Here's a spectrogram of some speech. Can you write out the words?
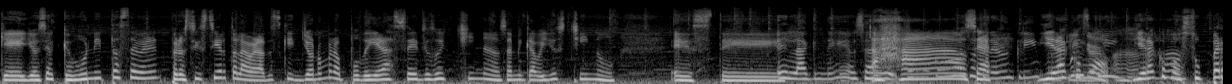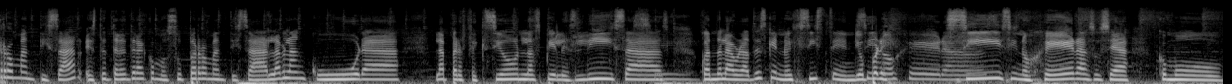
Que yo decía, qué bonitas se ven. Pero sí es cierto, la verdad es que yo no me lo pudiera hacer. Yo soy china, o sea, mi cabello es chino. Este. El acné, o sea, ¿cómo- cómo Ajá, o sea, y era como, y era como súper romantizar, este trend era como súper romantizar la blancura, la perfección, las pieles lisas, Sí. cuando la verdad es que no existen. Yo Sin por ojeras. Sí, sin ojeras, o sea, como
